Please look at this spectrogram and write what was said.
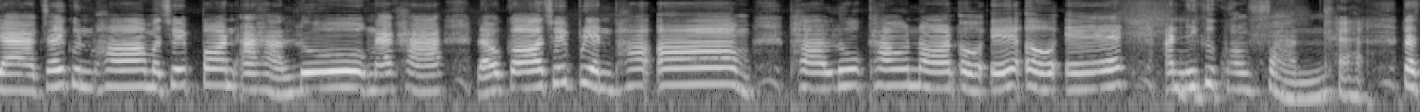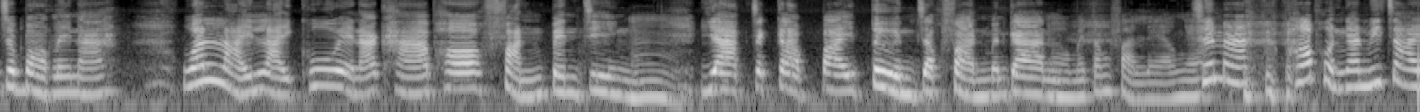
อยากจะให้คุณพ่อมาช่วยป้อนอาหารลูกนะคะ แล้วก็ช่วยเปลี่ยนผ้าอ้อม พาลูกเข้านอนเออเอะเออเอะอันนี้คือความฝันค่ะแต่จะบอกเลยนะ ว่าหลายหลายๆคู่เนี่ยนะคะ พอฝันเป็นจริงอืมอยากจะกลับไปตื่นจากฝันเหมือนกันเออไม่ต้องฝันแล้วไงใช่ไหมเพราะผลงานวิจัย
